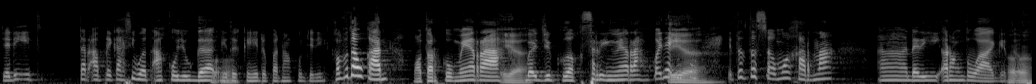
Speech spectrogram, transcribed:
jadi itu teraplikasi buat aku juga gitu kehidupan aku. Jadi kamu tahu kan motorku merah, Iya. bajuku sering merah. Pokoknya Iya. itu itu tuh semua karena eh, dari orang tua gitu. Heeh.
